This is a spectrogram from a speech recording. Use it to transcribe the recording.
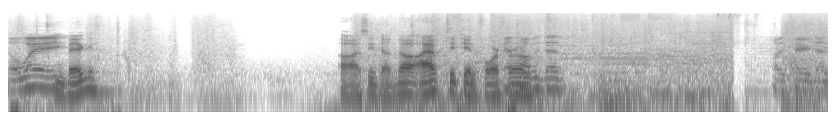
No way. Big. Oh, is he dead though? I have TP in 4 Yeah, for him. probably dead. Oh, he's very dead.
